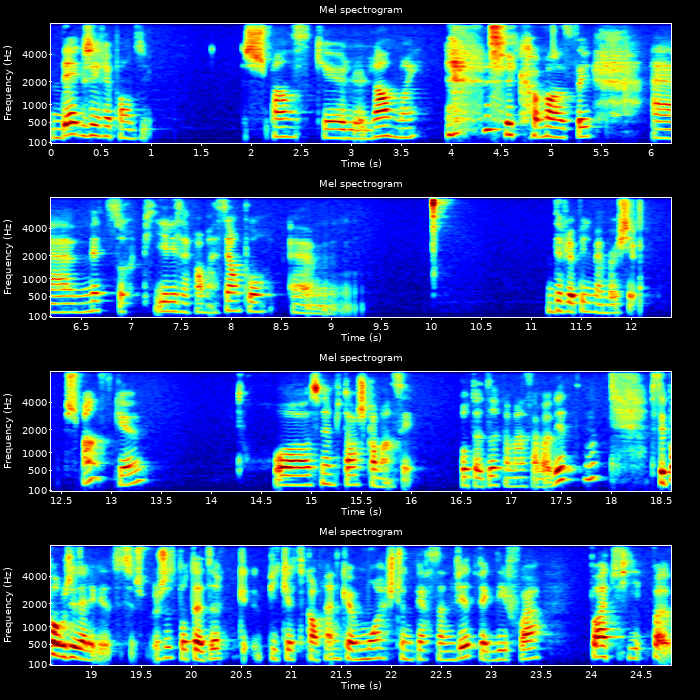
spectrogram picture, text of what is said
Dès que j'ai répondu, je pense que le lendemain, j'ai commencé à mettre sur pied les informations pour euh, développer le membership. Je pense que trois semaines plus tard, je commençais pour te dire comment ça va vite. Hein. C'est pas obligé d'aller vite. Juste pour te dire, que, puis que tu comprennes que moi, je suis une personne vite. Fait que des fois, pas te fier, pas,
